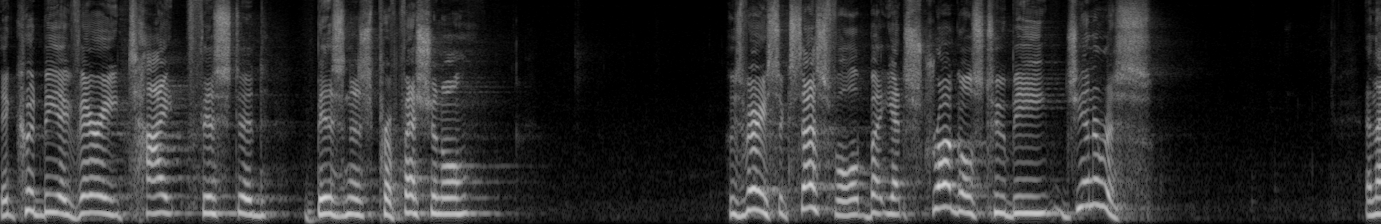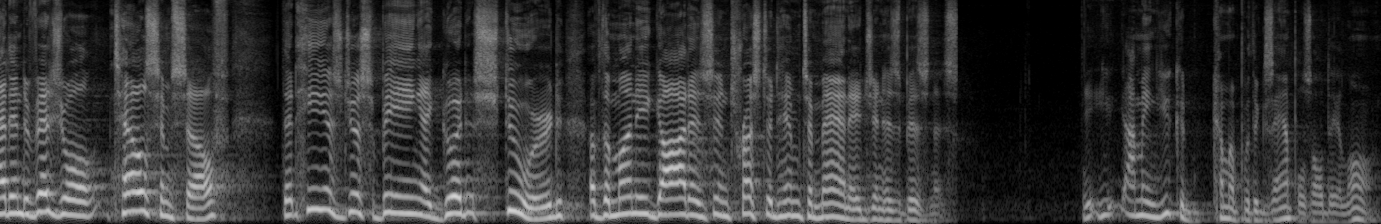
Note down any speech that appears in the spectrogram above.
It could be a very tight fisted business professional who's very successful but yet struggles to be generous. And that individual tells himself that he is just being a good steward of the money God has entrusted him to manage in his business. I mean, you could come up with examples all day long.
